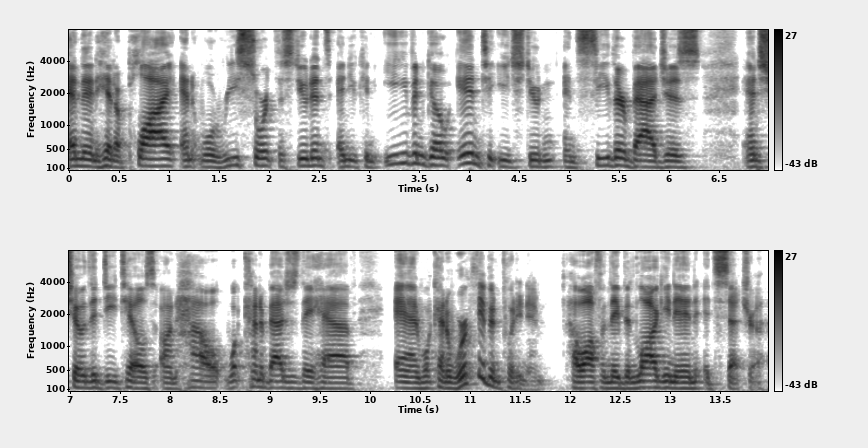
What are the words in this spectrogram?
and then hit apply and it will resort the students. And you can even go into each student and see their badges and show the details on how what kind of badges they have and what kind of work they've been putting in how often they've been logging in etc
